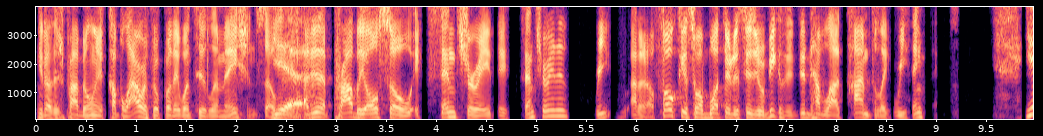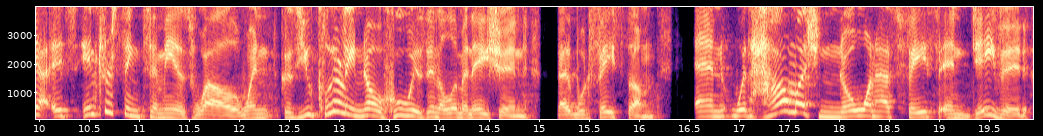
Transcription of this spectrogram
You know, there's probably only a couple hours before they went to the elimination. So Yeah. I think that probably also accentuate accentuated. Re, I don't know. Focus on what their decision would be because they didn't have a lot of time to like rethink things. Yeah, it's interesting to me as well when because you clearly know who is in elimination that would face them. And with how much no one has faith in David,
